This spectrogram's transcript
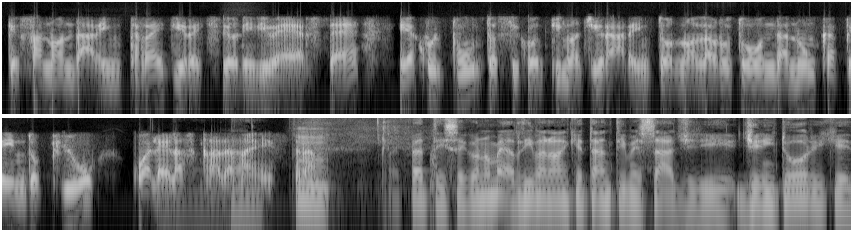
che fanno andare in tre direzioni diverse e a quel punto si continua a girare intorno alla rotonda non capendo più qual è la strada maestra. Infatti, secondo me arrivano anche tanti messaggi di genitori che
